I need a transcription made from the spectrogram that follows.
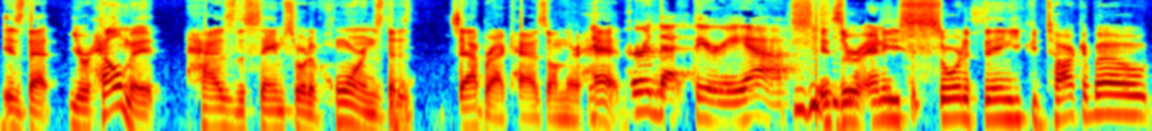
is that your helmet has the same sort of horns that Zabrak has on their head. I've heard that theory, yeah. is there any sort of thing you could talk about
